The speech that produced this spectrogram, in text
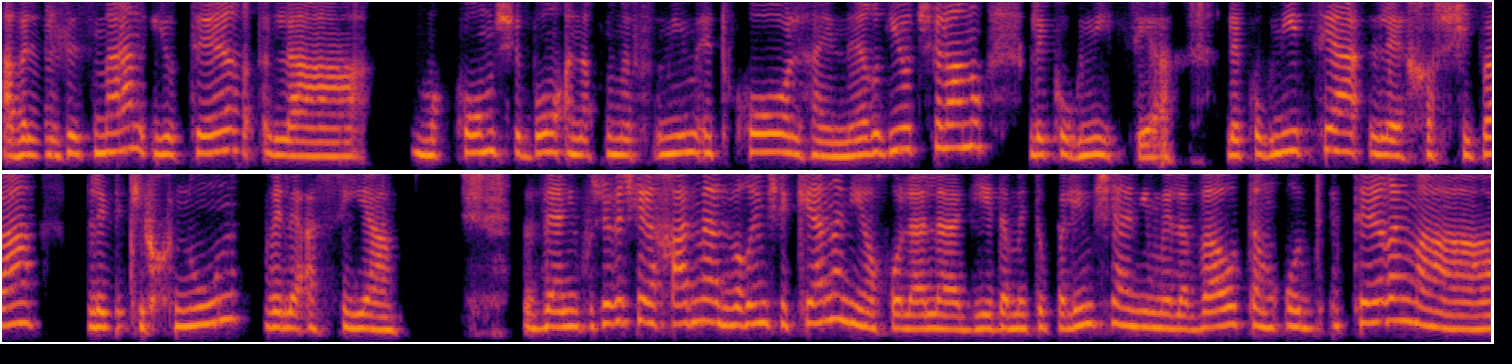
אבל זה זמן יותר למקום שבו אנחנו מפנים את כל האנרגיות שלנו לקוגניציה, לקוגניציה, לחשיבה, לתכנון ולעשייה. ואני חושבת שאחד מהדברים שכן אני יכולה להגיד, המטופלים שאני מלווה אותם עוד טרם ה...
